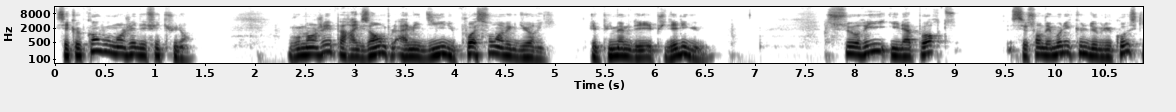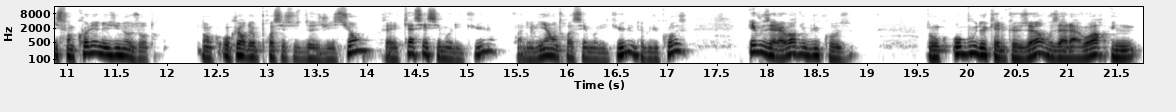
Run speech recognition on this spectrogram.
C'est que quand vous mangez des féculents, vous mangez par exemple à midi du poisson avec du riz, et puis même des, et puis des légumes. Ce riz, il apporte, ce sont des molécules de glucose qui sont collées les unes aux autres. Donc, au cœur du processus de digestion, vous allez casser ces molécules, enfin les liens entre ces molécules de glucose, et vous allez avoir du glucose. Donc, au bout de quelques heures, vous allez avoir une,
